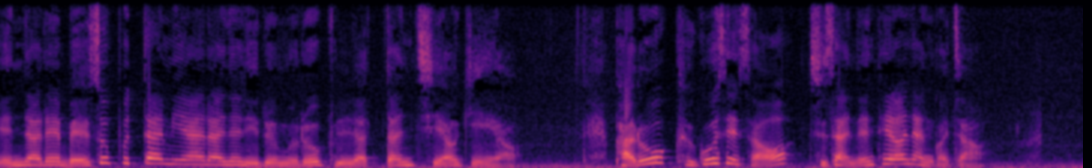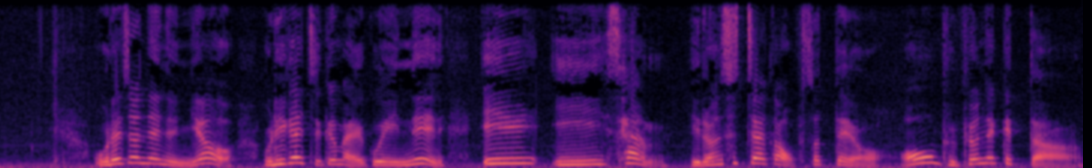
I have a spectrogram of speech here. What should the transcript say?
옛날에 메소포타미아라는 이름으로 불렸던 지역이에요. 바로 그곳에서 주산은 태어난 거죠. 오래전에는요, 우리가 지금 알고 있는 1, 2, 3 이런 숫자가 없었대요. 어, 불편했겠다.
